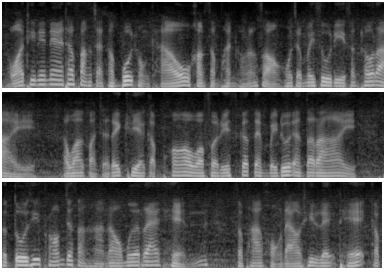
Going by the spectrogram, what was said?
แต่ว่าที่แน่ๆ ถ้าฟังจากคำพูดของเขาความสัมพันธ์ของทั้งสองคงจะไม่สู้ดีสักเท่าไหร่แต่ว่าก่อนจะได้เคลียร์กับพ่อวาฟริสก็เต็มไปด้วยอันตรายศัตรูที่พร้อมจะสังหารเราเมื่อแรกเห็น สภาพของดาวที่เละเทะกับ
